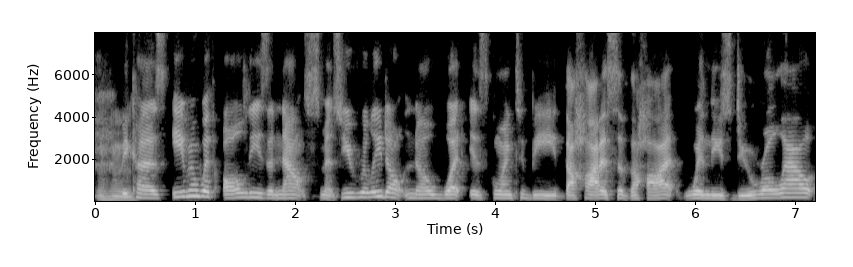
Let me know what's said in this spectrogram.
hmm because even with all these announcements, you really don't know what is going to be the hottest of the hot when these do roll out.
